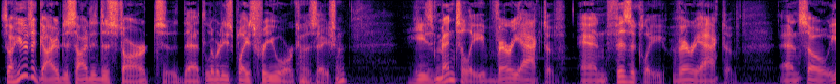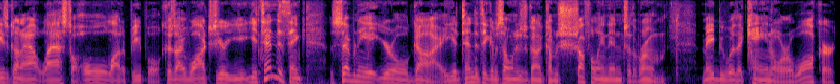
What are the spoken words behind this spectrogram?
So here's a guy who decided to start that Liberty's Place for You organization. He's mentally very active and physically very active. And so he's going to outlast a whole lot of people. Because I watched here, you, you tend to think 78 year old guy, you tend to think of someone who's going to come shuffling into the room, maybe with a cane or a walker.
